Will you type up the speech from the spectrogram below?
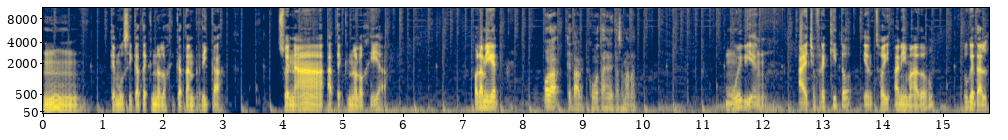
Mmm, qué música tecnológica tan rica. Suena a tecnología. Hola, Miguel. Hola, ¿qué tal? ¿Cómo estás en esta semana? Muy bien. Ha hecho fresquito y estoy animado. ¿Tú qué tal?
